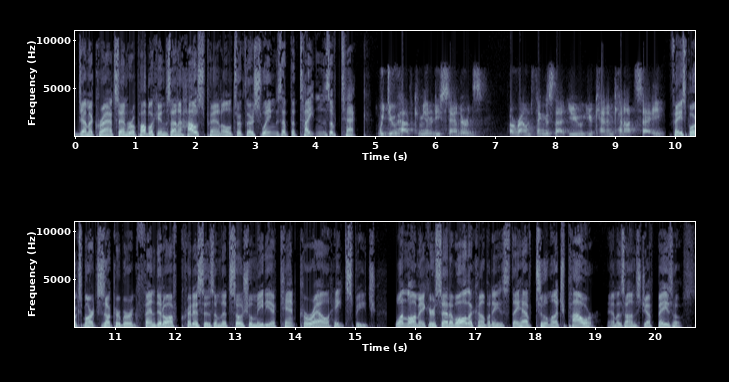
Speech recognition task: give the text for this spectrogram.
Democrats and Republicans on a House panel took their swings at the titans of tech. We do have community standards around things that you, you can and cannot say. Facebook's Mark Zuckerberg fended off criticism that social media can't corral hate speech. One lawmaker said of all the companies, they have too much power. Amazon's Jeff Bezos.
